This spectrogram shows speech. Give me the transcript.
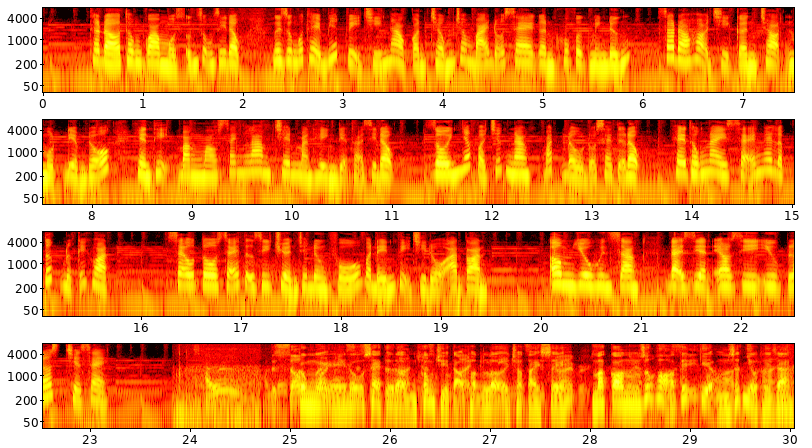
Theo đó, thông qua một ứng dụng di động, người dùng có thể biết vị trí nào còn trống trong bãi đỗ xe gần khu vực mình đứng. Sau đó họ chỉ cần chọn một điểm đỗ hiển thị bằng màu xanh lam trên màn hình điện thoại di động, rồi nhấp vào chức năng bắt đầu đỗ xe tự động. Hệ thống này sẽ ngay lập tức được kích hoạt. Xe ô tô sẽ tự di chuyển trên đường phố và đến vị trí đỗ an toàn. Ông Yu Hun Sang, đại diện LG U Plus chia sẻ. Công nghệ đỗ xe tự động không chỉ tạo thuận lợi cho tài xế mà còn giúp họ tiết kiệm rất nhiều thời gian.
